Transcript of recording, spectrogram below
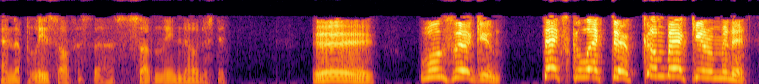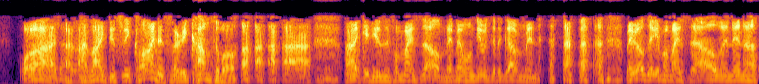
and the police officer suddenly noticed it. Hey, one second. Tax collector, come back here a minute. What? I, I like this recliner. It's very comfortable. I could use it for myself. Maybe I won't give it to the government. Maybe I'll take it for myself, and then I'll,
